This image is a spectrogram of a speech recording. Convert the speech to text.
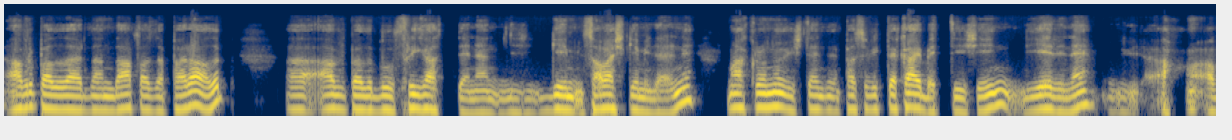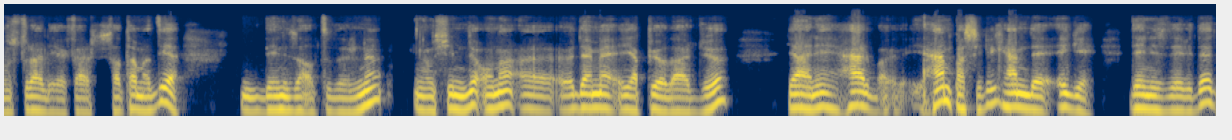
Avrupalılardan daha fazla para alıp Avrupalı bu frigat denen gemi, savaş gemilerini Macron'u işte Pasifik'te kaybettiği şeyin yerine Avustralya'ya karşı satamadı ya denizaltılarını şimdi ona e, ödeme yapıyorlar diyor. Yani her hem Pasifik hem de Ege denizleri de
